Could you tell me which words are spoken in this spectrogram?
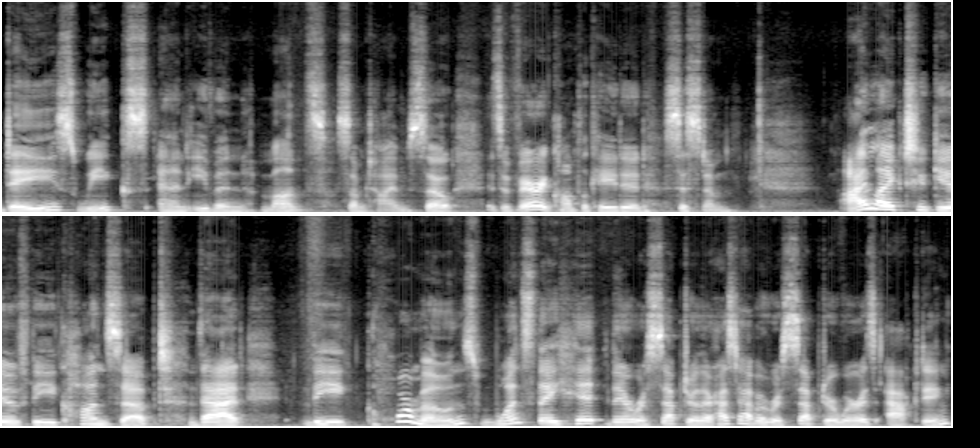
days, weeks, and even months sometimes. So it's a very complicated system. I like to give the concept that the hormones, once they hit their receptor, there has to have a receptor where it's acting.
